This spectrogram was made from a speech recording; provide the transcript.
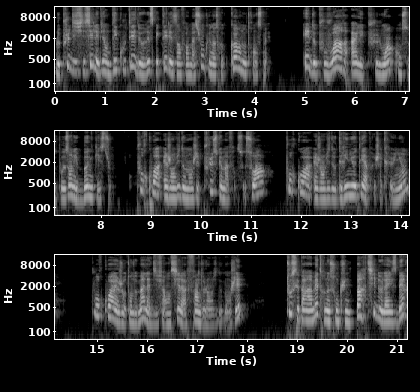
le plus difficile est bien d'écouter et de respecter les informations que notre corps nous transmet. Et de pouvoir aller plus loin en se posant les bonnes questions. Pourquoi ai-je envie de manger plus que ma faim ce soir? Pourquoi ai-je envie de grignoter après chaque réunion? Pourquoi ai-je autant de mal à différencier la faim de l'envie de manger? Tous ces paramètres ne sont qu'une partie de l'iceberg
